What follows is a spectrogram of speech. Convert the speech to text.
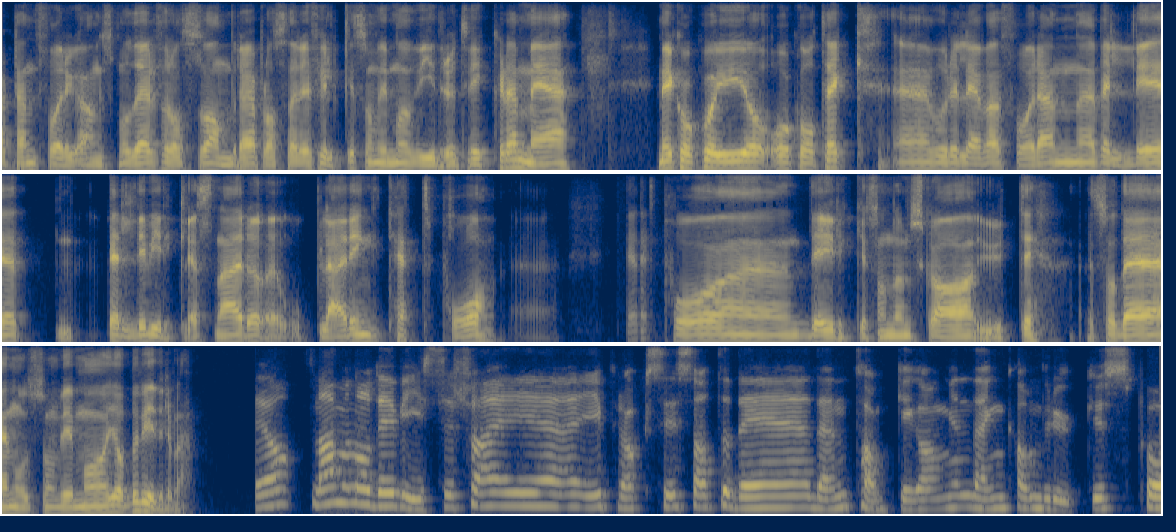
vært en foregangsmodell for oss og andre plasser i fylket, som vi må videreutvikle med, med KKY og, og KTEK, hvor elever får en veldig, veldig virkelighetsnær opplæring tett på på eh, det yrket som de skal ut i. Så det er noe som vi må jobbe videre med. Ja, nei, men og Det viser seg eh, i praksis at det, den tankegangen den kan brukes på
